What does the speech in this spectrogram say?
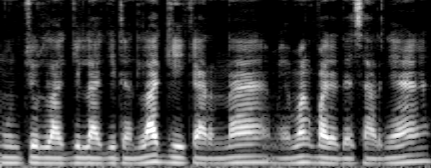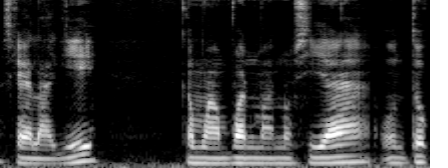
muncul lagi-lagi dan lagi karena memang pada dasarnya sekali lagi kemampuan manusia untuk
